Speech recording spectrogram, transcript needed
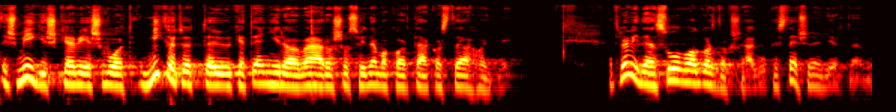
és mégis kevés volt. Mi kötötte őket ennyire a városhoz, hogy nem akarták azt elhagyni? Hát röviden szólva a gazdagságuk, ez teljesen egyértelmű.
